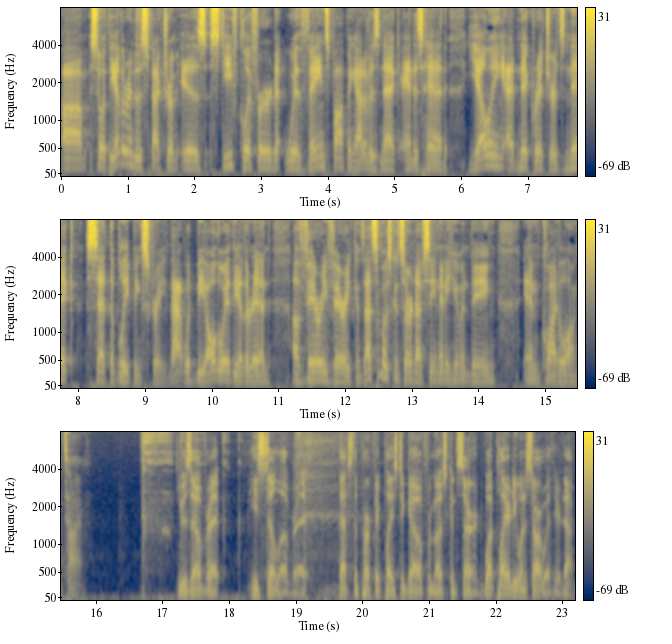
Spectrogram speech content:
Um, so at the other end of the spectrum is Steve Clifford with veins popping out of his neck and his head, yelling at Nick Richards, Nick, set the bleeping screen. That would be all the way at the other end. A very, very, con- that's the most concerned I've seen any human being in quite a long time. he was over it. He's still over it. That's the perfect place to go for most concerned. What player do you want to start with here, Doug?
